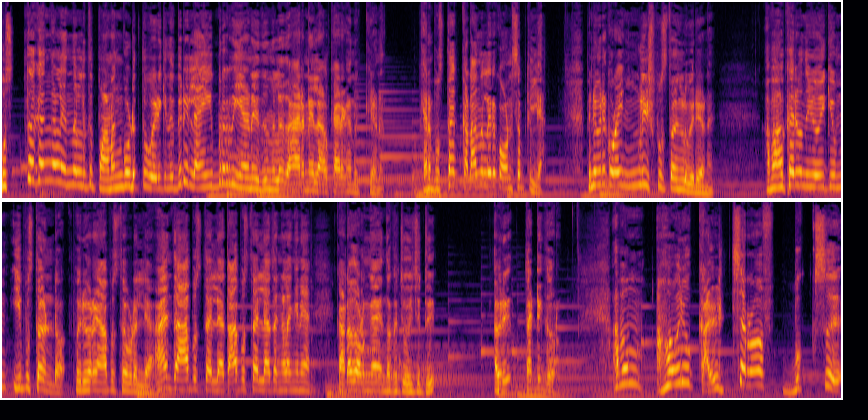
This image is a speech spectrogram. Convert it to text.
പുസ്തകങ്ങൾ എന്നുള്ളത് പണം കൊടുത്ത് മേടിക്കുന്ന ഇവർ ലൈബ്രറിയാണ് ഇത് എന്നുള്ള ധാരണയിൽ ആൾക്കാരൊക്കെ നിൽക്കുകയാണ്. കാരണം പുസ്തക കട എന്നുള്ളൊരു കോൺസെപ്റ്റ് ഇല്ല. പിന്നെ ഇവർ കുറേ ഇംഗ്ലീഷ് പുസ്തകങ്ങൾ വരികയാണ്. അപ്പോൾ ആൾക്കാർ ഒന്ന് ചോദിക്കും ഈ പുസ്തകം ഉണ്ടോ? അപ്പോൾ ഒരു പറയും ആ പുസ്തകം ഇവിടെ ഇല്ല. ആ എന്താ ആ പുസ്തകം ഇല്ലാത്ത? ആ പുസ്തകം ഇല്ലാത്ത നിങ്ങൾ എങ്ങനെയാണ് കട തുടങ്ങുക? എന്നൊക്കെ ചോദിച്ചിട്ട് അവർ തട്ടിക്കയറും. അപ്പം ആ ഒരു കൾച്ചർ ഓഫ് ബുക്സ്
